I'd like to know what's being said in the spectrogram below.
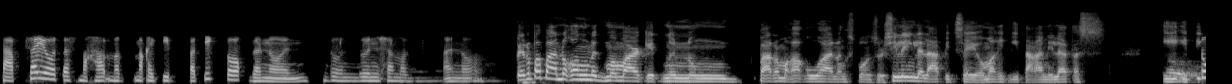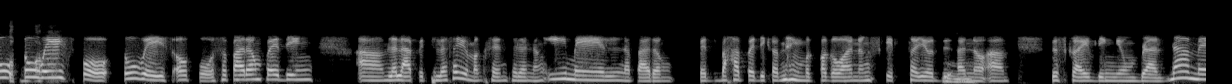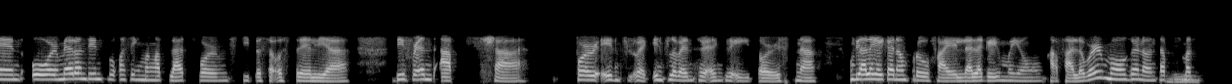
tap sa'yo, tapos maka, mag, makikip pa TikTok, ganon. Doon, doon siya mag, ano. Pero paano kang nagma-market nun nung para makakuha ng sponsor? Sila yung lalapit sa'yo, makikita ka nila. Two, i-tiktok two pa. ways po. Two ways, opo. So parang pwedeng um, lalapit sila sa'yo, mag-send sila ng email na parang pwede, baka pwede kaming magpagawa ng skit sa'yo, Mm. ano, um, describing yung brand namin. Or meron din po kasing mga platforms dito sa Australia, different apps siya for influ- like, influencer and creators na maglalagay ka ng profile, lalagay mo yung ka-follower mo, ganon. Tapos Mm. mag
